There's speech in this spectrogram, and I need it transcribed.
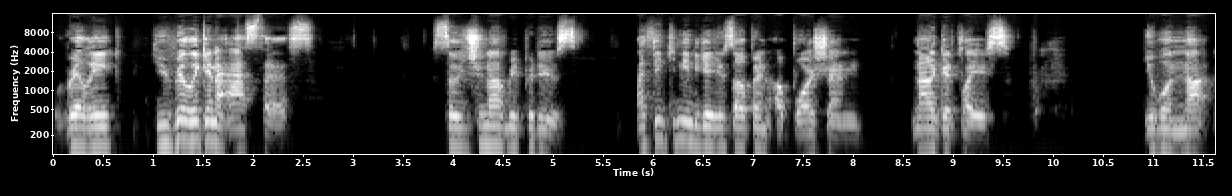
Really? You really gonna ask this? So you should not reproduce. I think you need to get yourself an abortion. Not a good place. You will not.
